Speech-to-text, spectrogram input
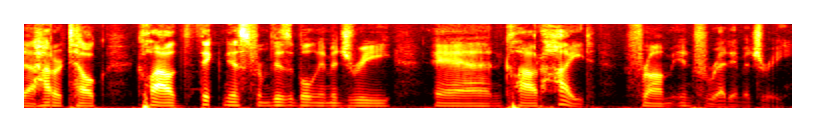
uh, how to tell cloud thickness from visible imagery and cloud height from infrared imagery.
